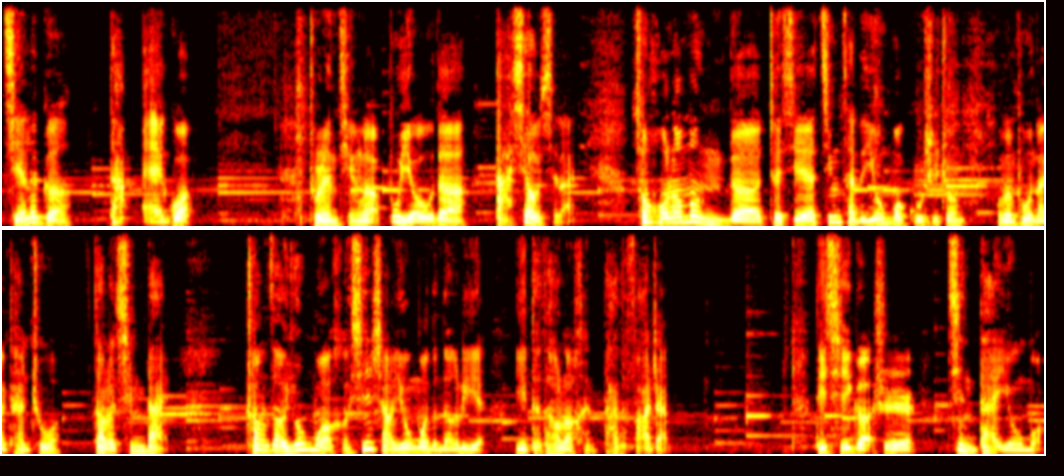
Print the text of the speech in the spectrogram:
结了个大矮瓜。”众人听了，不由得大笑起来。从《红楼梦》的这些精彩的幽默故事中，我们不难看出，到了清代，创造幽默和欣赏幽默的能力已得到了很大的发展。第七个是近代幽默。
